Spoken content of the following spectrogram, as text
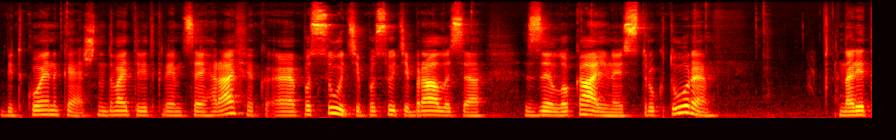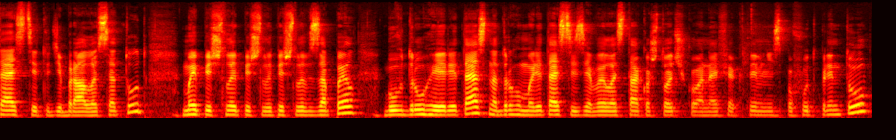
Біткоін кеш. Ну, давайте відкриємо цей графік. Е, По суті, по суті, бралося з локальної структури. На рітесті тоді бралося тут. Ми пішли, пішли, пішли в запил. Був другий рітест. На другому рітесті з'явилась також точкова неефективність по футпринту.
